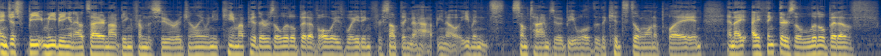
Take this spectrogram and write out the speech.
and just be, me being an outsider, not being from the Soo originally, when you came up here, there was a little bit of always waiting for something to happen. You know, even sometimes it would be, well, do the kids still want to play? And and I, I think there's a little bit of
